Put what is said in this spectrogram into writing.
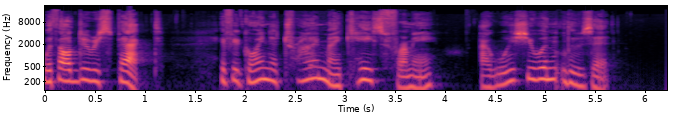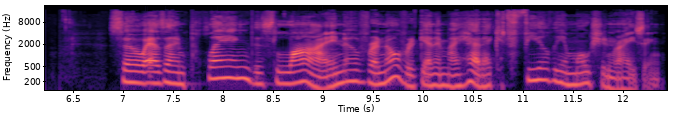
with all due respect, if you're going to try my case for me, I wish you wouldn't lose it. So, as I'm playing this line over and over again in my head, I could feel the emotion rising.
